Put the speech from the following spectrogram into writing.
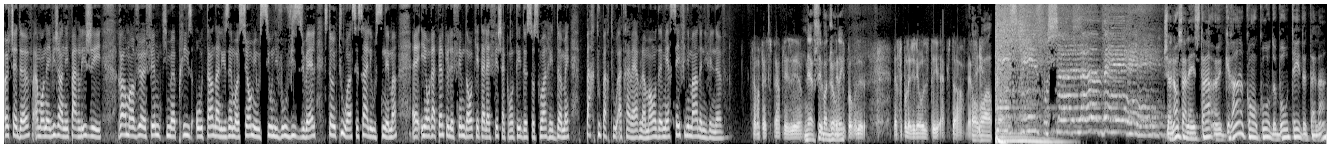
un chef-d'œuvre. À mon avis, j'en ai parlé. J'ai rarement vu un film qui me prise autant dans les émotions, mais aussi au niveau visuel. C'est un tout, hein. C'est ça, aller au cinéma. Euh, et on rappelle que le film, donc, est à l'affiche à compter de ce soir et demain, partout, partout à travers le monde. Merci infiniment, Denis Villeneuve. Ça m'a fait super plaisir. Merci, bonne journée. Merci pour, merci pour la générosité. À plus tard. Merci. Au revoir. J'annonce à l'instant un grand concours de beauté et de talent,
